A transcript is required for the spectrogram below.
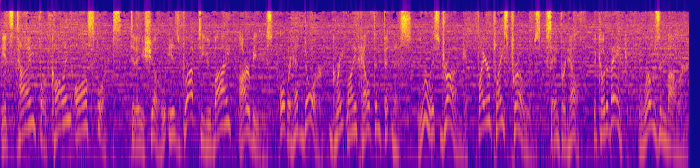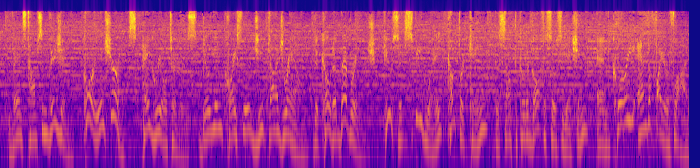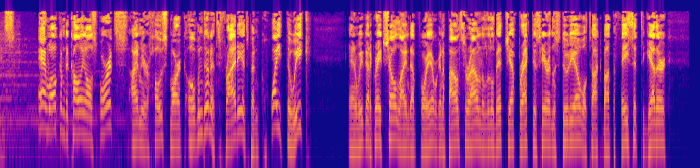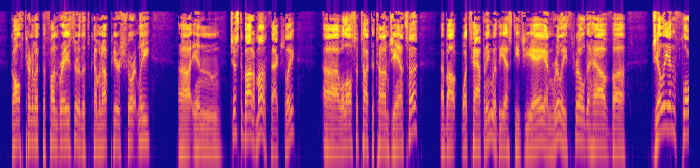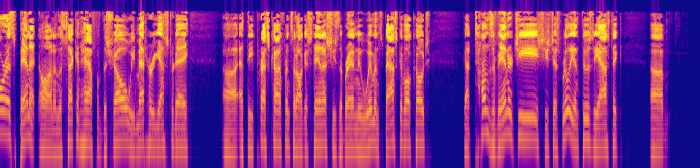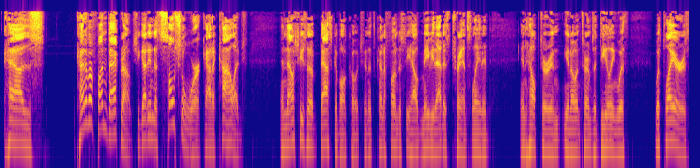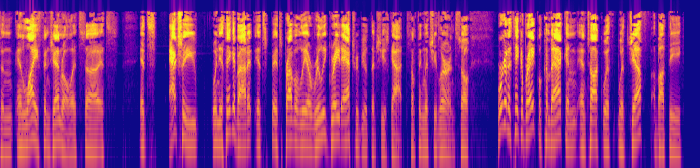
It's time for Calling All Sports. Today's show is brought to you by Arby's, Overhead Door, Great Life Health and Fitness, Lewis Drug, Fireplace Pros, Sanford Health, Dakota Bank, Rosenbauer, Vance Thompson Vision, Corey Insurance, Hegg Realtors, Billion Chrysler Jeep Dodge Ram, Dakota Beverage, Huset Speedway, Comfort King, the South Dakota Golf Association, and Corey and the Fireflies. And welcome to Calling All Sports. I'm your host, Mark Ovenden. It's Friday. It's been quite the week. And we've got a great show lined up for you. We're going to bounce around a little bit. Jeff Brecht is here in the studio. We'll talk about the Face It Together golf tournament, the fundraiser that's coming up here shortly, uh, in just about a month, actually. Uh, we'll also talk to Tom Jansa about what's happening with the SDGA and really thrilled to have, uh, Jillian Flores Bennett on in the second half of the show. We met her yesterday uh, at the press conference at Augustana. She's the brand new women's basketball coach. Got tons of energy. She's just really enthusiastic. Uh, has kind of a fun background. She got into social work out of college and now she's a basketball coach and it's kind of fun to see how maybe that is translated and helped her in, you know, in terms of dealing with with players and, and life in general. It's, uh, it's, it's actually, when you think about it, it's, it's probably a really great attribute that she's got, something that she learned. So we're going to take a break. We'll come back and, and talk with, with Jeff about the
